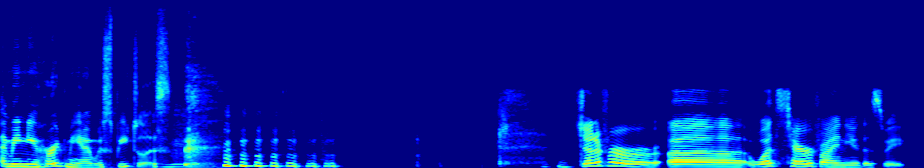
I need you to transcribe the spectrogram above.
I mean, you heard me. I was speechless. Jennifer, uh, what's terrifying you this week?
